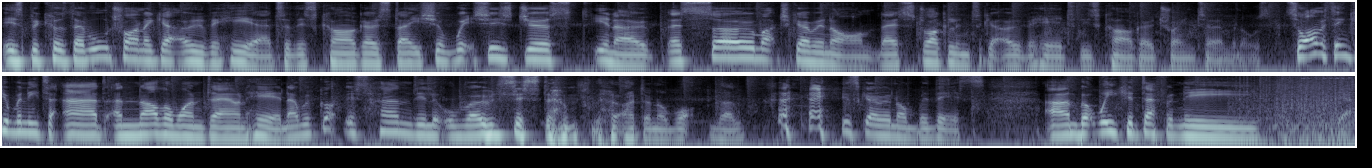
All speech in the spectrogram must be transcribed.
is because they're all trying to get over here to this cargo station, which is just, you know, there's so much going on. They're struggling to get over here to these cargo train terminals. So I'm thinking we need to add another one down here. Now we've got this handy little road system. I don't know what the is going on with this. Um, but we could definitely, yeah,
